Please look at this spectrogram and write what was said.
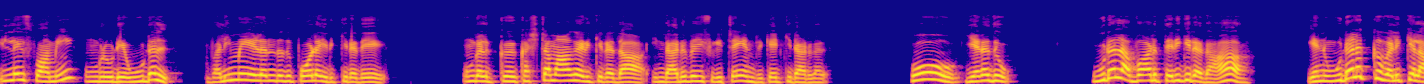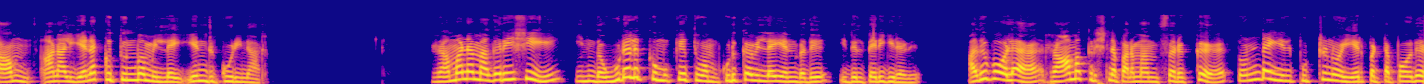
இல்லை சுவாமி உங்களுடைய உடல் வலிமை இழந்தது போல இருக்கிறதே. உங்களுக்கு கஷ்டமாக இருக்கிறதா? இந்த அறுவை சிகிச்சை என்று கேட்கிறார்கள். ஓ எனது உடல் அவ்வாறு தெரிகிறதா? என் உடலுக்கு வலிக்கலாம் ஆனால் எனக்கு துன்பம் இல்லை என்று கூறினார். ரமண மகரிஷி இந்த உடலுக்கு முக்கியத்துவம் கொடுக்கவில்லை என்பது இதில் தெரிகிறது. அதுபோல ராமகிருஷ்ண பரமஹம்சருக்கு தொண்டையில் புற்றுநோய் ஏற்பட்ட போது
